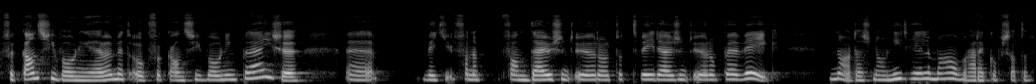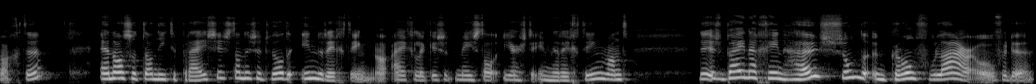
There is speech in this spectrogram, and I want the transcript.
vakantiewoningen hebben met ook vakantiewoningprijzen. Uh, weet je, van, een, van 1000 euro tot 2000 euro per week. Nou, dat is nou niet helemaal waar ik op zat te wachten. En als het dan niet de prijs is, dan is het wel de inrichting. Nou, eigenlijk is het meestal eerst de inrichting, want er is bijna geen huis zonder een grand over de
